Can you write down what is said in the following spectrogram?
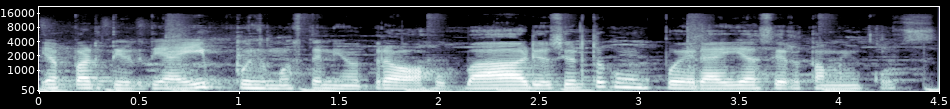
y a partir de ahí pues hemos tenido trabajos varios, ¿cierto? Como poder ahí hacer también cosas.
